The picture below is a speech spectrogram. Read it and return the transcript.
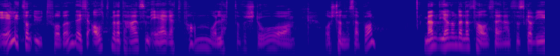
er, litt sånn utfordrende. Det er ikke alt med dette her som er rett fram og lett å forstå og, og skjønne seg på. Men gjennom denne taleserien så skal vi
